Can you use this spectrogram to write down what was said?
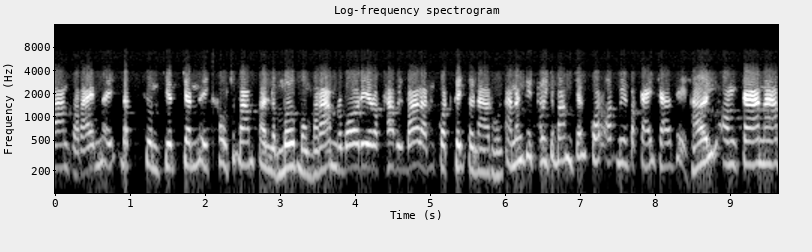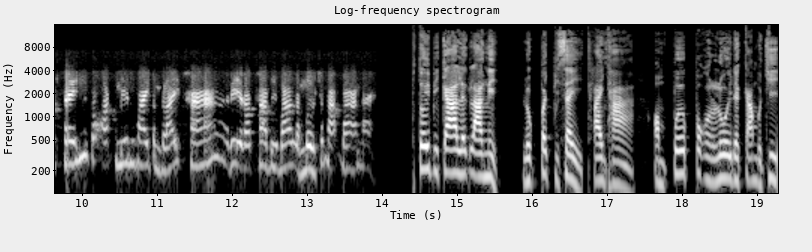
ឡានសរ៉ែនអីដឹកជនជាតិចិនអីខុសច្បាប់ហើយល្មើសបំរាមរបស់រាជរដ្ឋាភិបាលអានឹងគាត់គេចទៅណារួចអានឹងគេធ្វើច្បាប់អញ្ចឹងគាត់អត់មានបកកែកចោលទេហើយអង្គការណាផ្សេងក៏អត់មានវាយតម្លៃថារាជរដ្ឋាភិបាលល្មើសច្បាប់បានដែរផ្ទុយពីការលើកឡើងនេះលោកពេជ្រពិសីថ្លែងថាអំពើពុករលួយនៅកម្ពុជា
